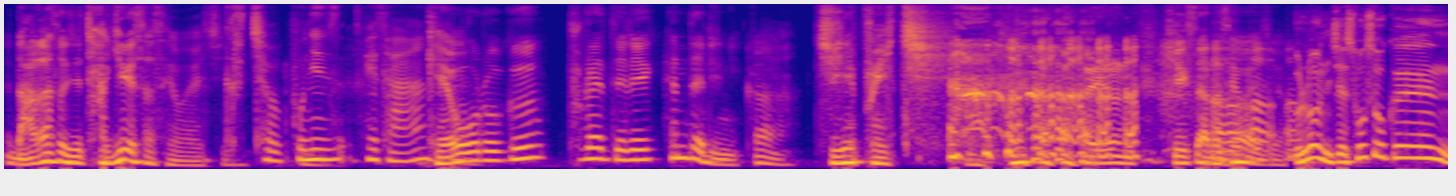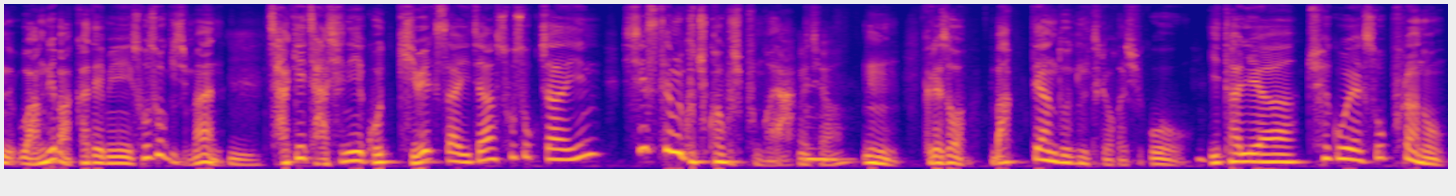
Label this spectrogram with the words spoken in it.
나가서 이제 자기 회사 세워야지. 그렇죠. 본인 회사. 게오르그 프레드릭 핸델이니까 GFH 이런 기획사를 어, 세워야죠. 어, 어. 물론 이제 소속은 왕립 아카데미 소속이지만 음, 자기 자신이 곧 기획사이자 소속자인 시스템을 구축하고 싶은 거야. 그렇죠. 음, 그래서 막대한 돈을 들여가지고 이탈리아 최고의 소프라노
